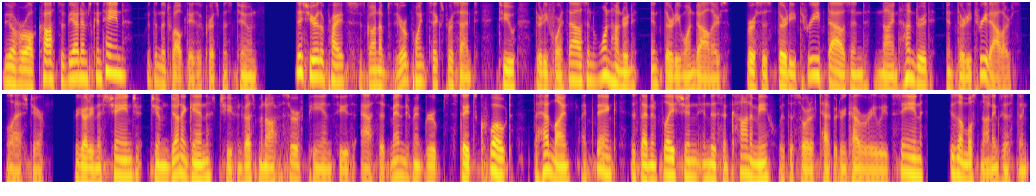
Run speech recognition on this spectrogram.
The overall cost of the items contained within the 12 days of Christmas tune. This year the price has gone up 0.6% to $34,131 versus $33,933 last year. Regarding this change, Jim Dunigan, Chief Investment Officer of PNC's Asset Management Group, states, quote, the headline, I think, is that inflation in this economy, with the sort of tepid recovery we've seen, is almost non existent.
